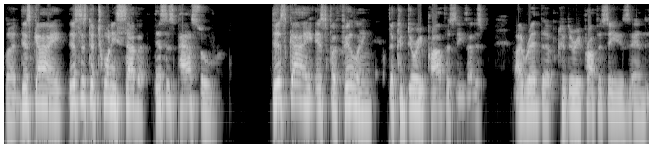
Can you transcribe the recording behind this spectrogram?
But this guy, this is the 27th. This is Passover. This guy is fulfilling the Kaduri prophecies. I just I read the Kaduri prophecies and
